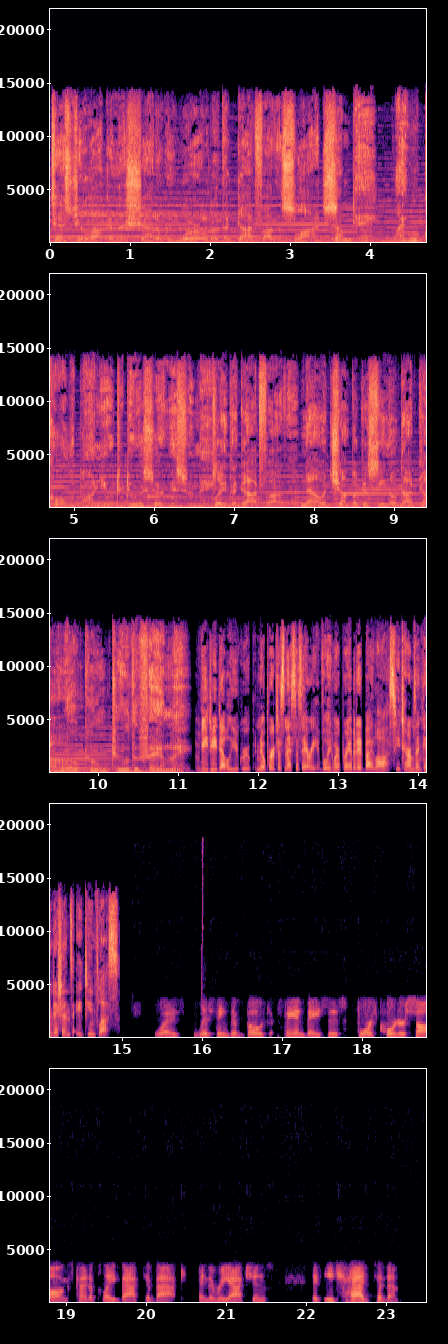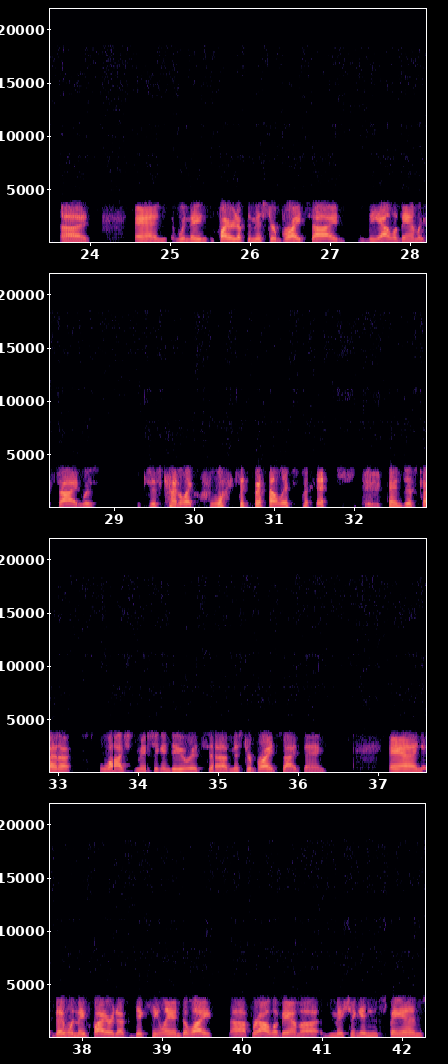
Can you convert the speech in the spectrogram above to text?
Test your luck in the shadowy world of the Godfather slot. Someday, I will call upon you to do a service for me. Play the Godfather, now at ChumbaCasino.com. Welcome to the family. VGW Group, no purchase necessary. Void where prohibited by law. See terms and conditions 18 plus. Was listening to both fan bases' fourth quarter songs kind of play back to back and the reactions that each had to them. Uh, and when they fired up the Mr. Brightside, the Alabama side was just kind of like, what the hell is this? And just kind of watched Michigan do its uh, Mr. Brightside thing. And then when they fired up Dixieland Delight uh, for Alabama, Michigan fans,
